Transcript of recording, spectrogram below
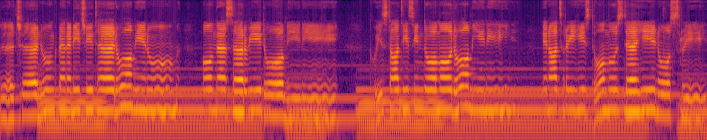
Ecce nunc benedicite Dominum, omnes servi Domini, qui statis in domo Domini, in atrihis domus Dei nostri.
